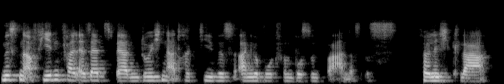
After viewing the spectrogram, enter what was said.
müssen auf jeden Fall ersetzt werden durch ein attraktives Angebot von Bus und Bahn. Das ist völlig klar.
